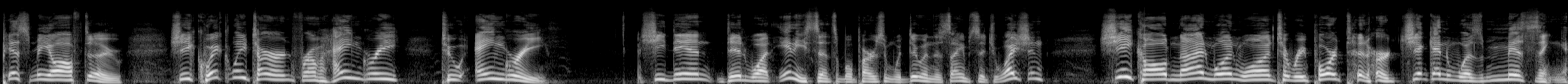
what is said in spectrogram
piss me off too. She quickly turned from hangry to angry. She then did what any sensible person would do in the same situation. She called 911 to report that her chicken was missing.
